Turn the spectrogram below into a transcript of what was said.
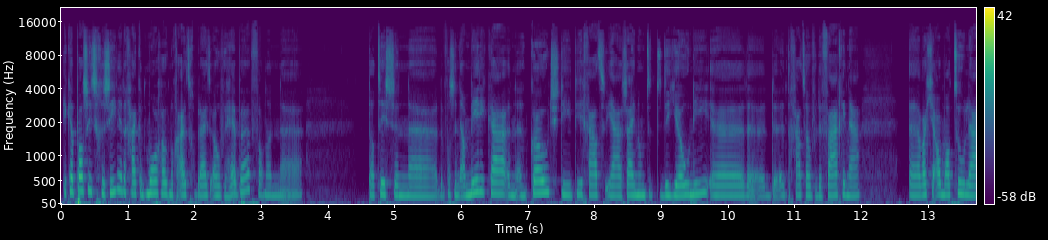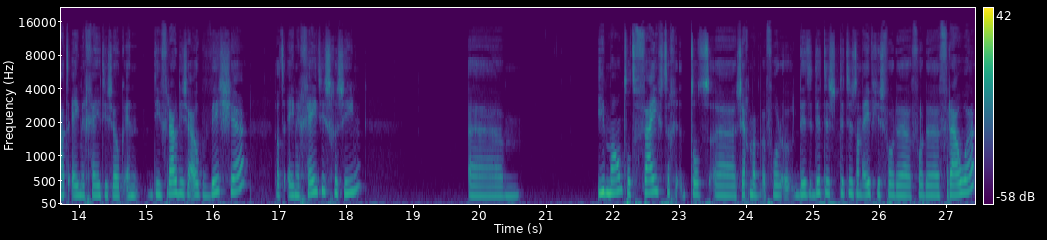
Ik heb pas iets gezien en daar ga ik het morgen ook nog uitgebreid over hebben. Van een, uh, dat is een, uh, dat was in Amerika een, een coach die, die gaat, ja, zij noemt het de de, de, het gaat over de vagina. wat je allemaal toelaat, energetisch ook. En die vrouw die zei ook, wist je dat energetisch gezien um, iemand tot 50, tot zeg maar, voor, dit, dit, is, dit is dan eventjes voor de, voor de vrouwen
